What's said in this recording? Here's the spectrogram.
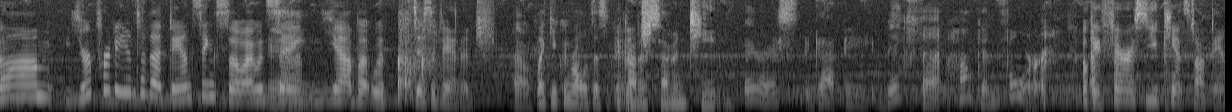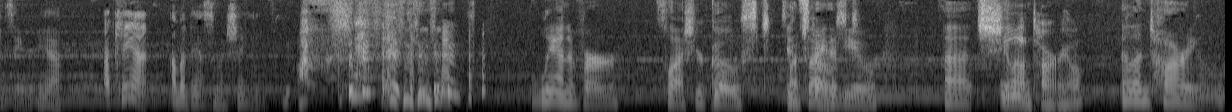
Um, you're pretty into that dancing, so I would say Yeah. yeah, but with disadvantage. Oh, Like you can roll with I got a 17. Ferris got a big fat hunkin' four. Okay, Ferris, you can't stop dancing. Yeah. I can't. I'm a dancing machine. Laniver slash your ghost Slash inside ghost. of you. Uh, she Elantario. Elantariel.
